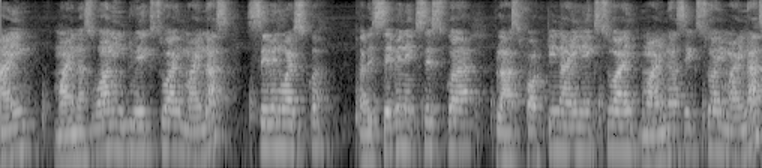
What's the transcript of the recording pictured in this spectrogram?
nine minus one into x y minus seven y square তাহলে seven x square plus forty nine x y minus x y minus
